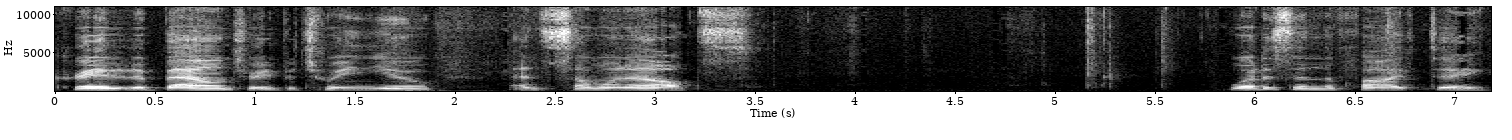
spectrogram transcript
created a boundary between you and someone else. What is in the 5D?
